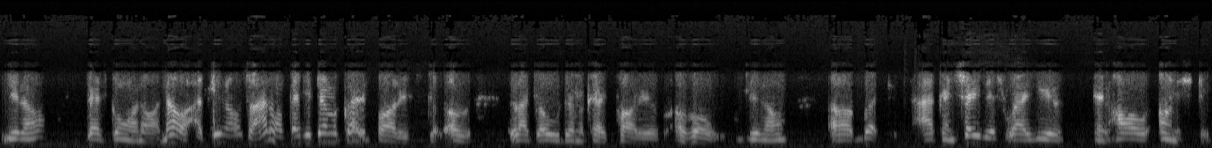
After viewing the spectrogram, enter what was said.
you know, that's going on. No, you know, so I don't think the Democratic Party is like the old Democratic Party of, of old, you know. Uh, but I can say this right here in all honesty.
